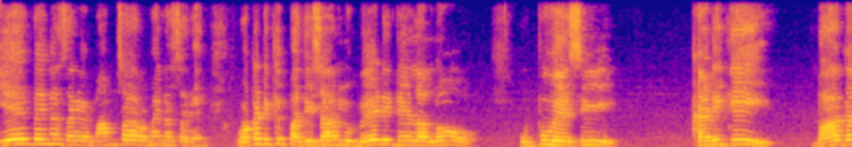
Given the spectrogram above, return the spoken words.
ఏదైనా సరే మాంసాహారమైనా సరే ఒకటికి పదిసార్లు వేడి నీళ్ళలో ఉప్పు వేసి కడిగి బాగా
